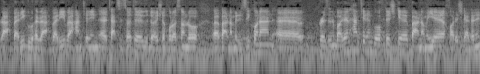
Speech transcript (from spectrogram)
رهبری گروه رهبری و همچنین تاسیسات داعش خراسان رو برنامه ریزی کنن. پرزیدنت بایدن همچنین گفتش که برنامه خارج کردن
